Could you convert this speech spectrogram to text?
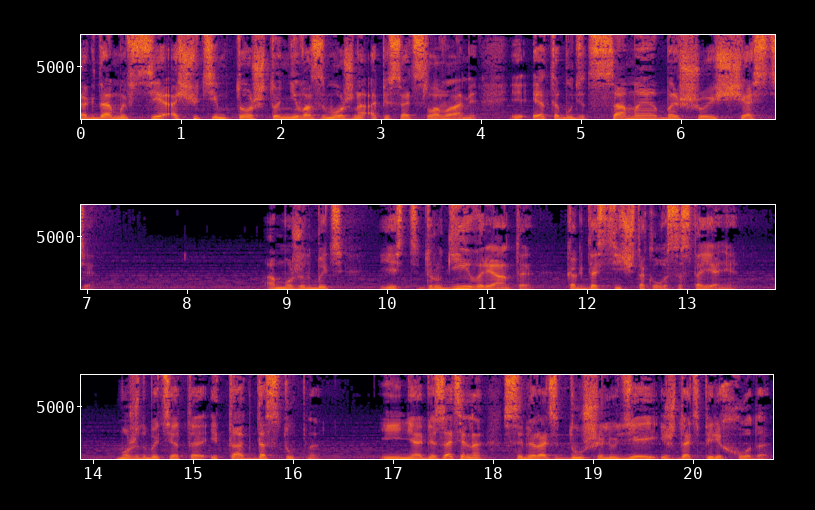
Тогда мы все ощутим то, что невозможно описать словами, и это будет самое большое счастье. А может быть, есть другие варианты, как достичь такого состояния? Может быть, это и так доступно? И не обязательно собирать души людей и ждать перехода,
